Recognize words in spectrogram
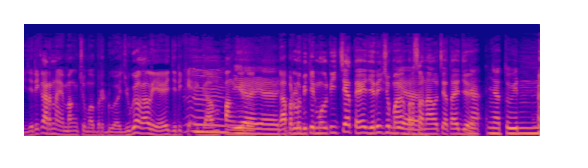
jadi karena emang cuma berdua juga kali ya, jadi kayak Hmm, gampang iya, gitu. ya. iya. Nggak perlu bikin multi chat ya, jadi cuma Iya. personal chat aja. Ny- nyatuin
